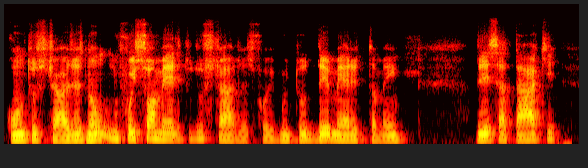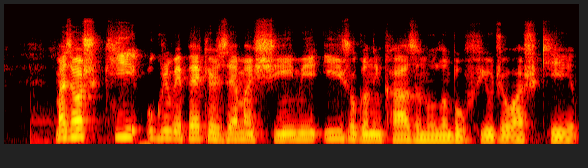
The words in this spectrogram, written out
contra os Chargers. Não, não foi só mérito dos Chargers, foi muito demérito também desse ataque. Mas eu acho que o Green Bay Packers é mais time e jogando em casa no Lambeau Field, eu acho que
